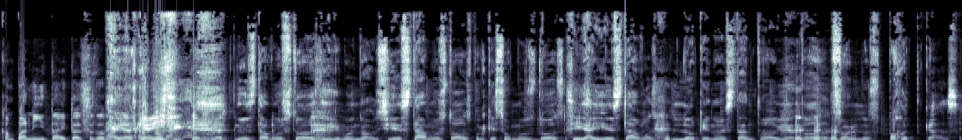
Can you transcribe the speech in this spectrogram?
campanita y todas esas vainas que dice. No estamos todos, dijimos, no, si estamos todos porque somos dos Sí, y ahí estamos, lo que no están todavía todos son los podcasts.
